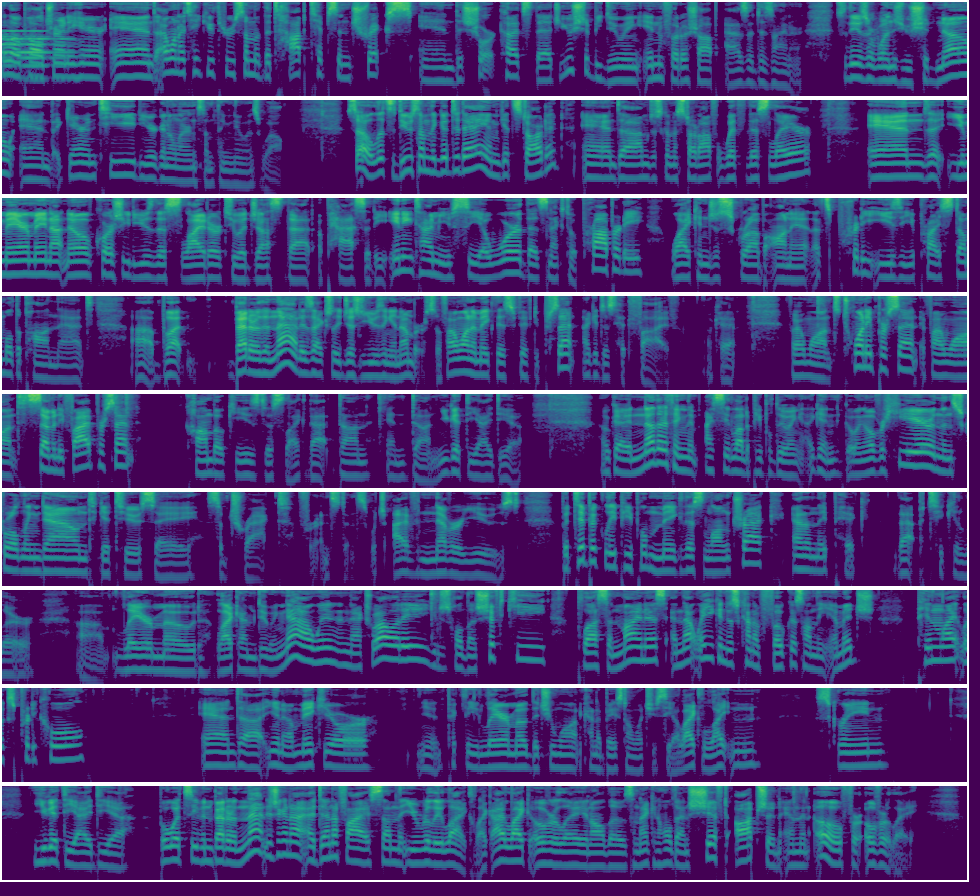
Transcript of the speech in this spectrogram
Hello, Paul Trani here, and I want to take you through some of the top tips and tricks and shortcuts that you should be doing in Photoshop as a designer. So these are ones you should know, and guaranteed you're going to learn something new as well. So let's do something good today and get started. And uh, I'm just going to start off with this layer. And you may or may not know, of course, you could use this slider to adjust that opacity. Anytime you see a word that's next to a property, well, I can just scrub on it. That's pretty easy. You probably stumbled upon that. Uh, but better than that is actually just using a number. So if I want to make this 50%, I could just hit 5. Okay. If I want 20%, if I want 75%, combo keys just like that. Done and done. You get the idea. Okay, another thing that I see a lot of people doing, again, going over here and then scrolling down to get to, say, subtract, for instance, which I've never used. But typically people make this long track and then they pick that particular um, layer mode like I'm doing now when in actuality you can just hold down shift key plus and minus and that way you can just kind of focus on the image pin light looks pretty cool and uh, you know make your you know, pick the layer mode that you want kind of based on what you see. I like lighten, screen. You get the idea. But what's even better than that is you're going to identify some that you really like. Like I like overlay and all those, and I can hold down Shift Option and then O for overlay,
